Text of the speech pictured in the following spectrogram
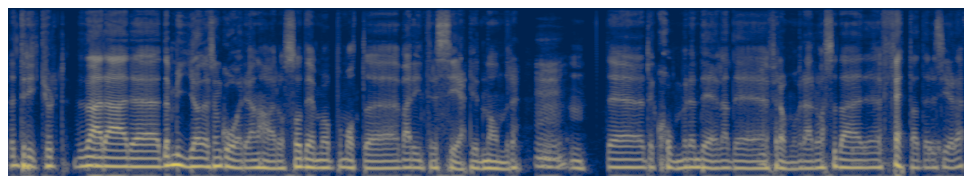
det er dritkult. Det, der er, eh, det er mye av det som går igjen her også, det med å på en måte være interessert i den andre. Mm. Mm. Det, det kommer en del av det framover her også, så det er eh, fett at dere sier det.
